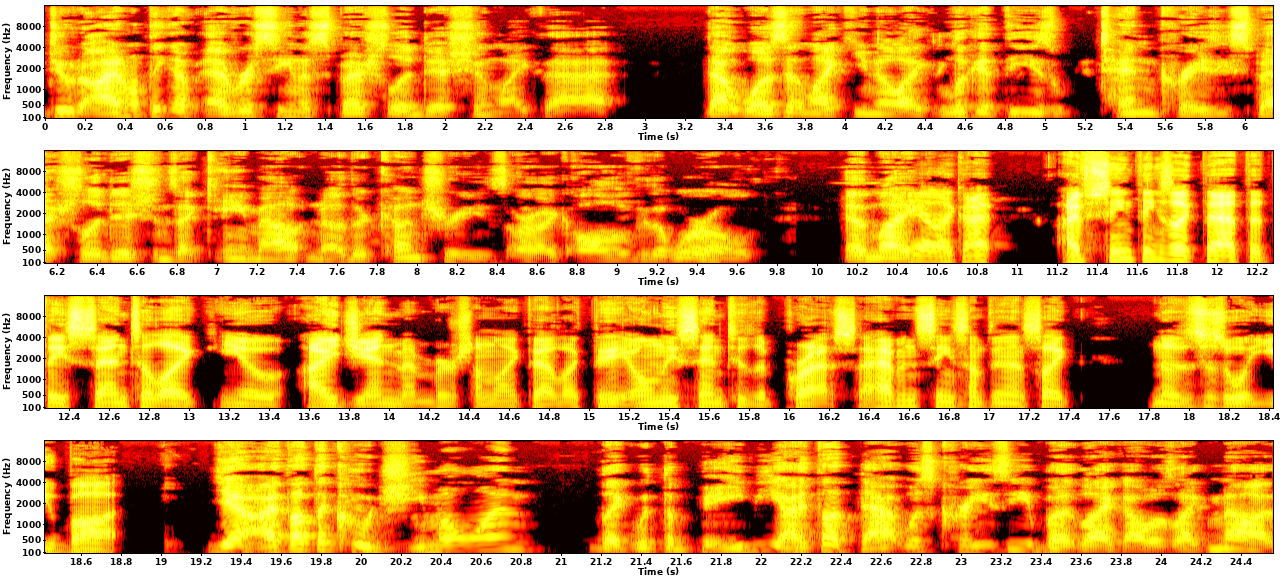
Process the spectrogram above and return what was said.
dude i don't think i've ever seen a special edition like that that wasn't like you know like look at these 10 crazy special editions that came out in other countries or like all over the world and like yeah, like I, I've seen things like that that they send to like you know IGN members, or something like that. Like they only send to the press. I haven't seen something that's like, no, this is what you bought. yeah i thought the kojima one like with the baby i thought that was crazy but like i was like nah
